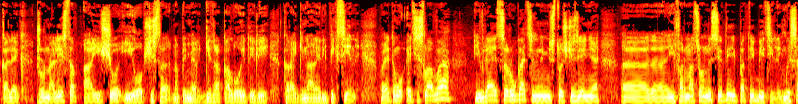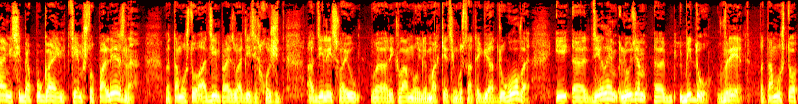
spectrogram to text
коллег-журналистов, а еще и общество, например, гидроколлоид или карагинаны или пексины. Поэтому эти слова являются ругательными с точки зрения э, э, информационной среды и потребителей. Мы сами себя пугаем тем, что полезно, потому что один производитель хочет отделить свою э, рекламную или маркетинговую стратегию от другого, и э, делаем людям э, беду, вред. Потому что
